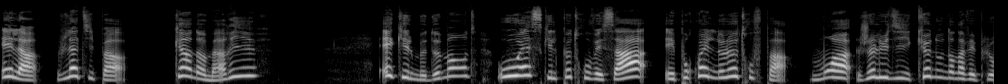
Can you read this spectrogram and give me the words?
Et là, Vlatipa, qu'un homme arrive et qu'il me demande où est-ce qu'il peut trouver ça et pourquoi il ne le trouve pas. Moi, je lui dis que nous n'en avons plus,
